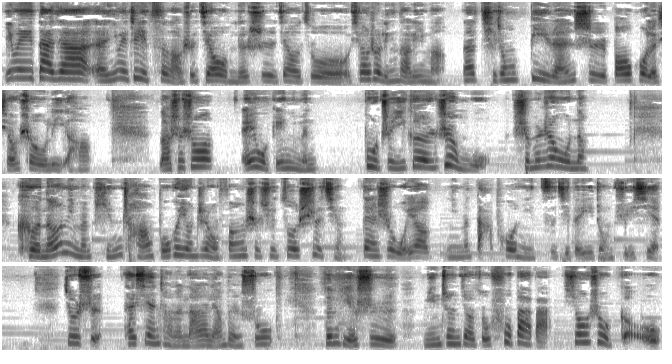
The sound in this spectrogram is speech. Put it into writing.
因为大家，呃，因为这一次老师教我们的是叫做销售领导力嘛，那其中必然是包括了销售力哈。老师说，哎，我给你们布置一个任务，什么任务呢？可能你们平常不会用这种方式去做事情，但是我要你们打破你自己的一种局限。就是他现场的拿了两本书，分别是名称叫做《富爸爸销售狗》，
